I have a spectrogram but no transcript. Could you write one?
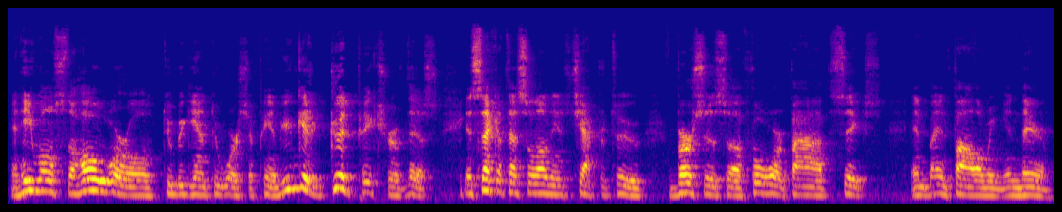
and he wants the whole world to begin to worship him. You can get a good picture of this in 2 Thessalonians chapter 2, verses uh, 4, 5, 6, and, and following in there.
